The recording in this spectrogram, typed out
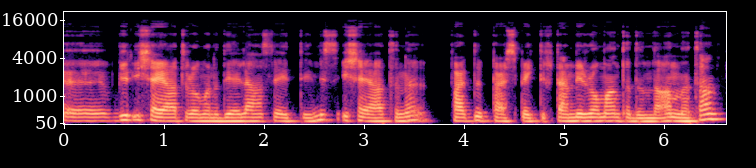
e, bir iş hayatı romanı diye lanse ettiğimiz iş hayatını farklı bir perspektiften bir roman tadında anlatan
